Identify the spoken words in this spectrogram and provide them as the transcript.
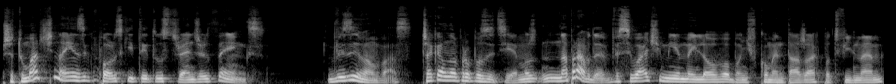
Przetłumaczcie na język polski tytuł Stranger Things. Wyzywam was. Czekam na propozycje. naprawdę, wysyłajcie mi je mailowo bądź w komentarzach pod filmem.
